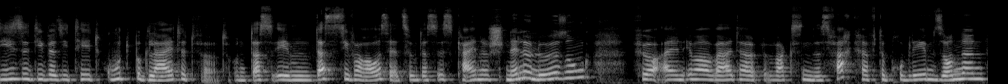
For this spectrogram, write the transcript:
diese Diversität gut begleitet wird. Und das eben, das ist die Voraussetzung. Das ist keine schnelle Lösung für ein immer weiter wachsendes Fachkräfteproblem, sondern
